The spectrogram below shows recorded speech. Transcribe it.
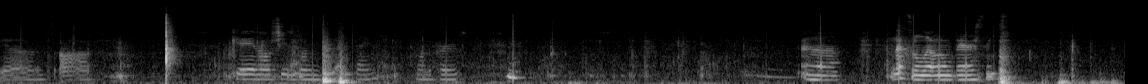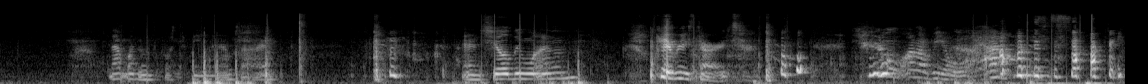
Yeah, it's off. Okay, now she's going to do that thing. One of hers. Uh, that's a little embarrassing. That wasn't supposed to be in there, I'm sorry. and she'll do one. Okay, restart. you don't want to be laughing. sorry.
